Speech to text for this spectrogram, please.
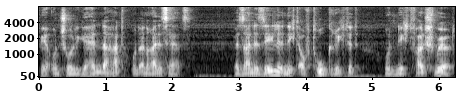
Wer unschuldige Hände hat und ein reines Herz, wer seine Seele nicht auf Trug richtet und nicht falsch schwört,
